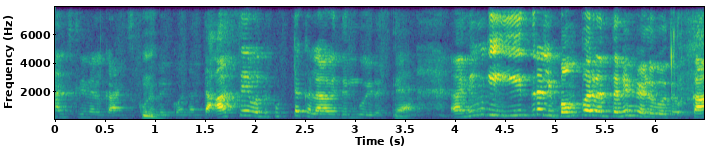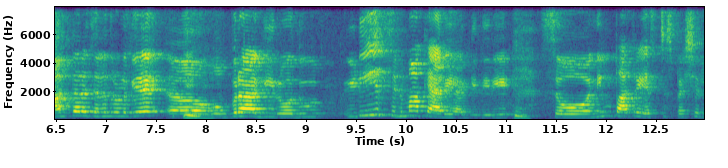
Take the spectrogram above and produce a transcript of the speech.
ನಾನು ಸ್ಕ್ರೀನಲ್ಲಿ ಕಾಣಿಸ್ಕೊಳ್ಬೇಕು ಅನ್ನೋಂಥ ಆಸೆ ಒಂದು ಪುಟ್ಟ ಕಲಾವಿದಂಗೂ ಇರುತ್ತೆ. ನಿಮಗೆ ಇದ್ರಲ್ಲಿ ಬಂಪರ್ ಅಂತಾನೆ ಹೇಳ್ಬೋದು. ಕಾಂತಾರ ಜನದೊಳಗೆ ಒಬ್ಬರಾಗಿರೋದು ಇಡೀ ಸಿನಿಮಾ ಕ್ಯಾರಿ ಆಗಿದ್ದೀರಿ. ಸೊ ನಿಮ್ಮ ಪಾತ್ರ ಎಷ್ಟು ಸ್ಪೆಷಲ್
